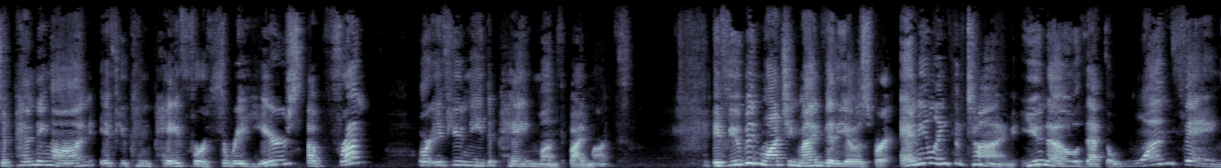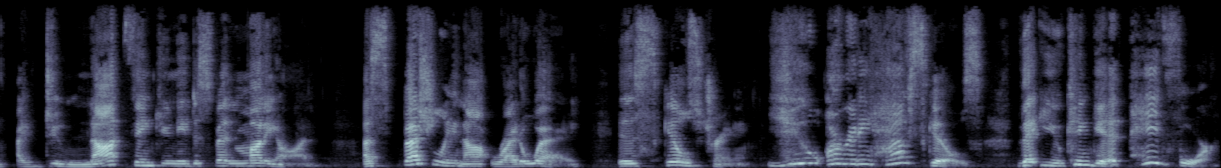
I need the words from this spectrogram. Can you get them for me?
depending on if you can pay for three years up front or if you need to pay month by month. If you've been watching my videos for any length of time, you know that the one thing I do not think you need to spend money on, especially not right away, is skills training. You already have skills that you can get paid for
